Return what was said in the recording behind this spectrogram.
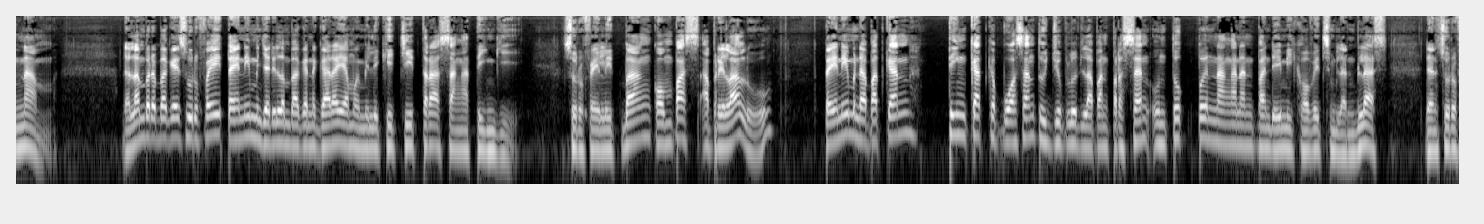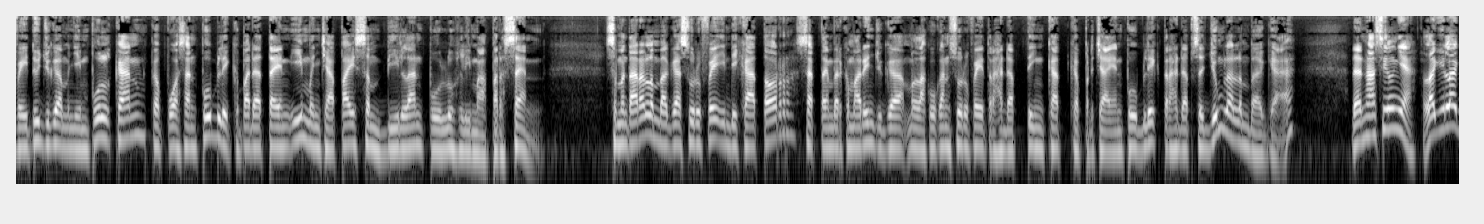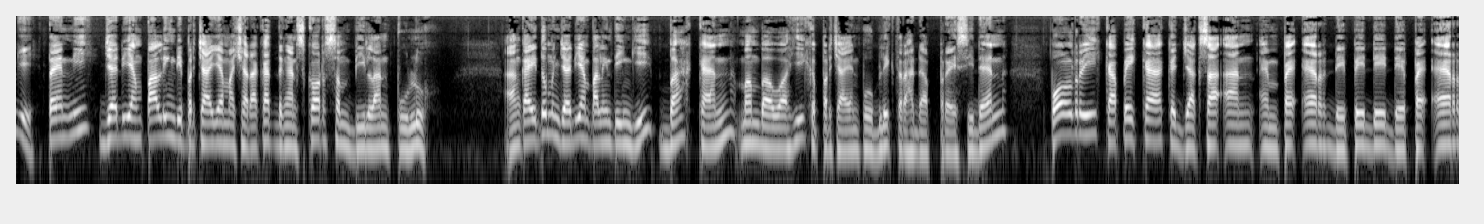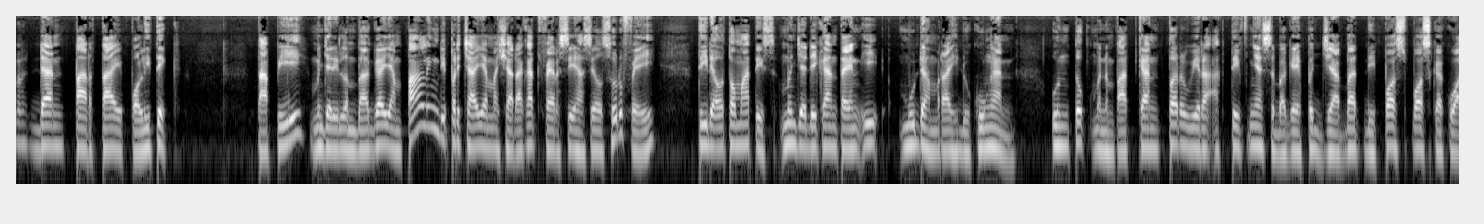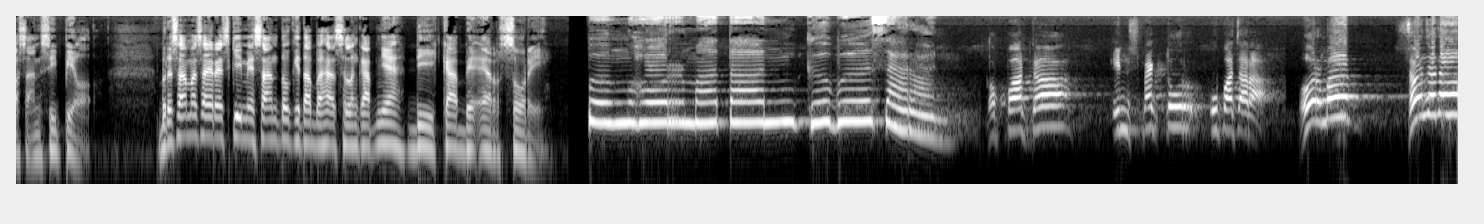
Dalam berbagai survei, TNI menjadi lembaga negara yang memiliki citra sangat tinggi. Survei Litbang Kompas April lalu, TNI mendapatkan tingkat kepuasan 78 persen untuk penanganan pandemi COVID-19. Dan survei itu juga menyimpulkan kepuasan publik kepada TNI mencapai 95 persen. Sementara lembaga survei indikator September kemarin juga melakukan survei terhadap tingkat kepercayaan publik terhadap sejumlah lembaga dan hasilnya, lagi-lagi, TNI jadi yang paling dipercaya masyarakat dengan skor 90. Angka itu menjadi yang paling tinggi, bahkan membawahi kepercayaan publik terhadap Presiden, Polri, KPK, Kejaksaan, MPR, DPD, DPR, dan partai politik. Tapi menjadi lembaga yang paling dipercaya masyarakat versi hasil survei tidak otomatis menjadikan TNI mudah meraih dukungan untuk menempatkan perwira aktifnya sebagai pejabat di pos-pos kekuasaan sipil. Bersama saya Reski Mesanto kita bahas selengkapnya di KBR sore. Penghormatan kebesaran kepada Inspektur Upacara. Hormat senjata!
